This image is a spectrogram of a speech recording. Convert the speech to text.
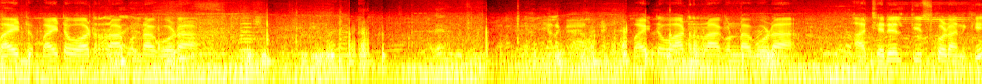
బయట బయట వాటర్ రాకుండా కూడా బయట వాటర్ రాకుండా కూడా ఆ చర్యలు తీసుకోవడానికి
